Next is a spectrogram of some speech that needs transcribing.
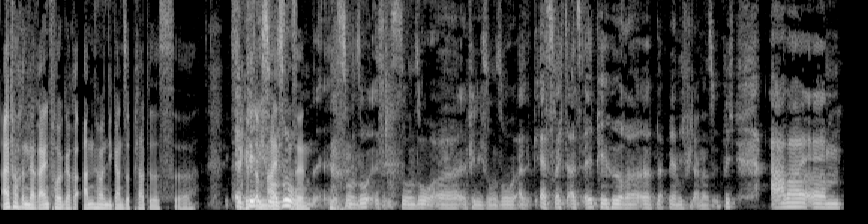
einfach in der Reihenfolge anhören, die ganze Platte. Das, äh, das ergibt am meisten so Sinn. Ist so und so, es ist so und so, äh, empfehle ich so und so. Also erst recht als LP-Hörer äh, bleibt mir ja nicht viel anderes übrig. Aber ähm,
